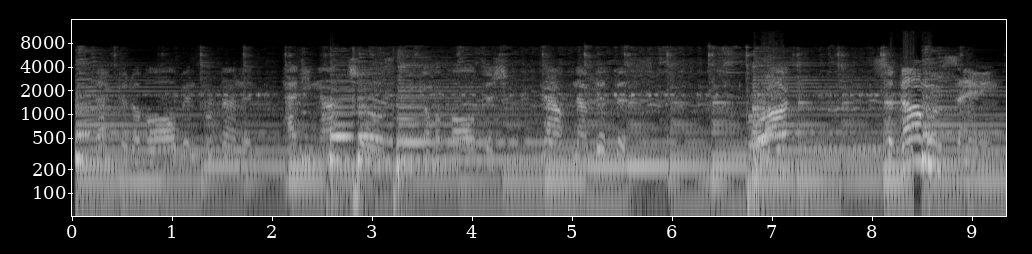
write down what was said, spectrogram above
that could have all been prevented had he not chose to become a politician. Now, now get this. Barack, Saddam Hussein,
